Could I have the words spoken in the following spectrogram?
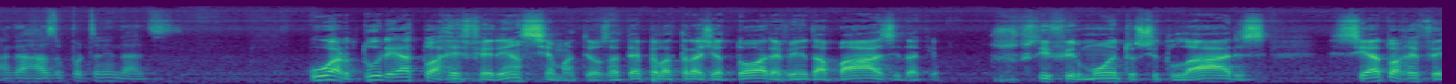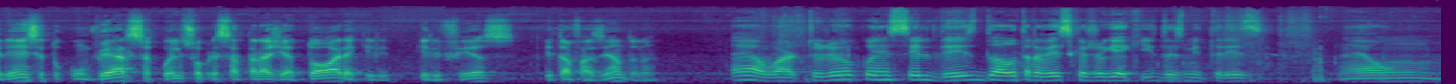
agarrar as oportunidades. O Arthur é a tua referência, Matheus, até pela trajetória, veio da base, da, se firmou entre os titulares. Se é a tua referência, tu conversa com ele sobre essa trajetória que ele, que ele fez e está fazendo, né? É, o Arthur eu conheci ele desde a outra vez que eu joguei aqui, em 2013. É um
